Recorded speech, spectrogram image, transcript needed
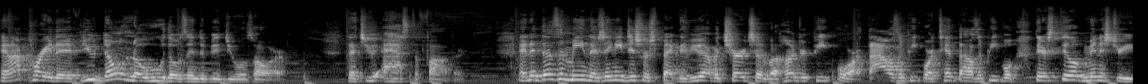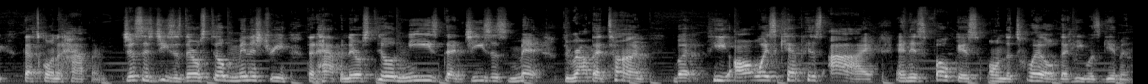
And I pray that if you don't know who those individuals are, that you ask the Father. And it doesn't mean there's any disrespect. If you have a church of 100 people or 1,000 people or 10,000 people, there's still ministry that's going to happen. Just as Jesus, there was still ministry that happened. There were still needs that Jesus met throughout that time, but he always kept his eye and his focus on the 12 that he was given.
